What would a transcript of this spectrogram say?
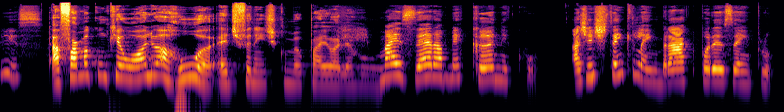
Isso. A forma com que eu olho a rua é diferente que o meu pai olha a rua. Mas era mecânico. A gente tem que lembrar que, por exemplo,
